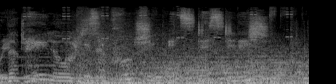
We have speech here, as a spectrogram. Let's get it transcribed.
3D. The payload is approaching its destination.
